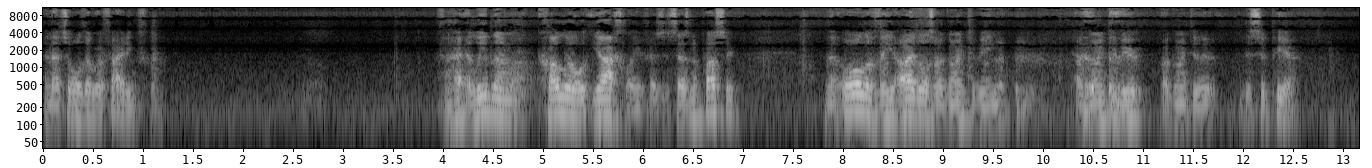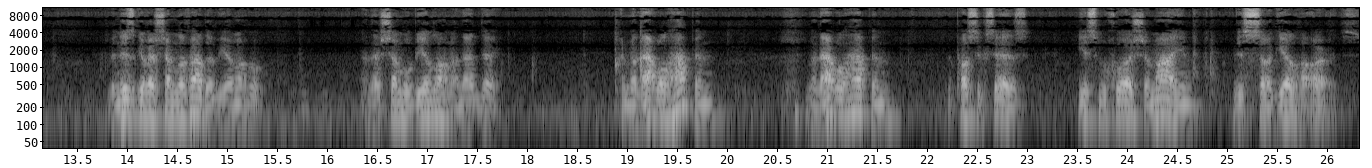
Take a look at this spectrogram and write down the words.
and that's all that we're fighting for. As it says in the pasuk, that all of the idols are going to be are going to be are going to disappear. V'nizgav Hashem b'yamahu, and Hashem will be alone on that day. And when that will happen, when that will happen, the pasuk says, "Yismuchu Hashemayim v'sagel haaretz."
